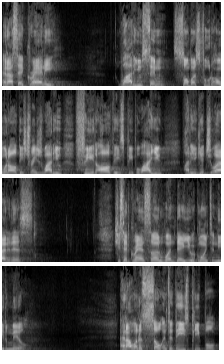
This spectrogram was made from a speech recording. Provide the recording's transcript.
And I said, Granny, why do you send so much food home with all these strangers? Why do you feed all these people? Why you, why do you get joy out of this? She said, Grandson, one day you are going to need a meal. And I want to sow into these people,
